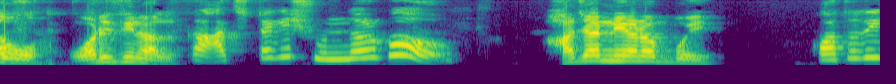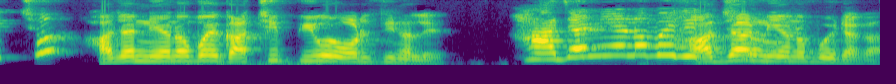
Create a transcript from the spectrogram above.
ও অরিজিনাল গাছটা কি সুন্দর গো। হাজার নিরানব্বই। কত দিচ্ছ? হাজার নিরানব্বই গাচ্ছি পিওর অরিজিনালে হাজার নিরানব্বই হাজার নিরানব্বই টাকা।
